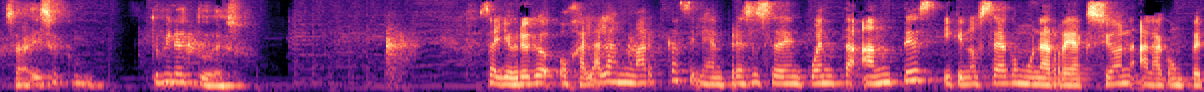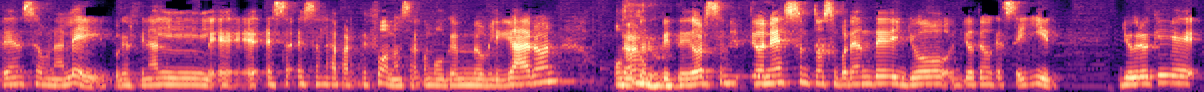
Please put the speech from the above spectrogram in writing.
O sea, ¿qué opinas tú de eso? O sea, yo creo que ojalá las marcas y las empresas se den cuenta antes y que no sea como una reacción a la competencia o una ley, porque al final eh, eh, esa, es la parte fondo, o sea, como que me obligaron o mi competidor se metió en eso, entonces por ende yo, yo tengo que seguir. Yo creo que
